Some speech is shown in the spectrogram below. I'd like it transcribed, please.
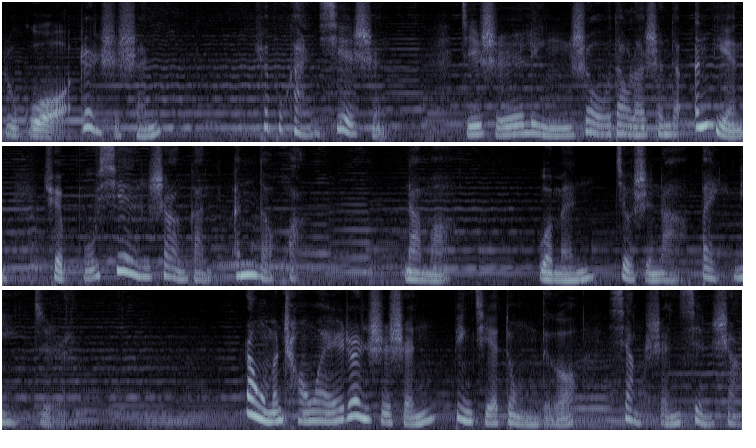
如果认识神，却不感谢神，即使领受到了神的恩典，却不献上感恩的话，那么我们就是那悖逆之人。让我们成为认识神并且懂得向神献上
